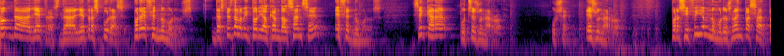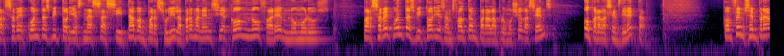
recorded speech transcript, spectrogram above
Soc de lletres, de lletres pures, però he fet números. Després de la victòria al camp del Sanse, he fet números. Sé que ara potser és un error. Ho sé, és un error. Però si fèiem números l'any passat per saber quantes victòries necessitàvem per assolir la permanència, com no farem números per saber quantes victòries ens falten per a la promoció d'ascens o per a l'ascens directe? Com fem sempre,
